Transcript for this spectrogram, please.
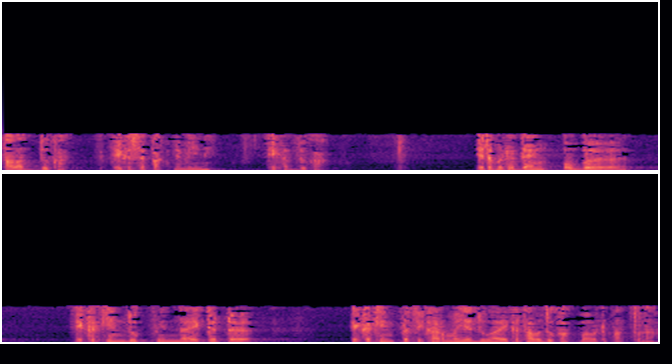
තවත් දුකක්. ඒක සැපක් නෙමෙයිනේ. ඒකත් දුකක්. එතකොට දැන් ඔබ එකකින් දුක් විඳා එකට එකකින් ප්‍රතිකර්ම යෙදුවා ඒක තව දුකක් බවට පත් වුණා.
